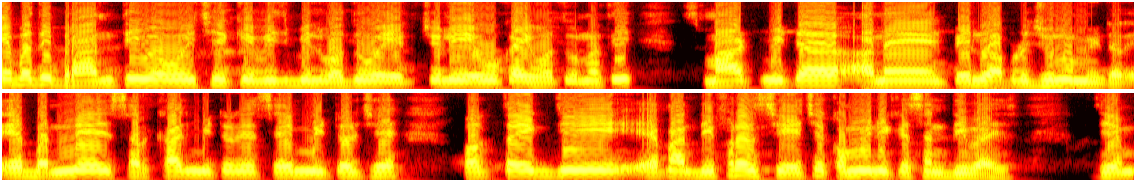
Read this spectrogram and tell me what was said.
એ બધી ભ્રાંતિઓ હોય છે કે વીજ બિલ વધુ હોય એકચ્યુઅલી એવું કંઈ હોતું નથી. સ્માર્ટ મીટર અને પેલું આપણું જૂનું મીટર એ બંને સરખા જ મીટર એ સેમ મીટર છે. ફક્ત એક જે એમાં ડિફરન્સ છે, એ છે કોમ્યુનિકેશન ડિવાઇસ જેમ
